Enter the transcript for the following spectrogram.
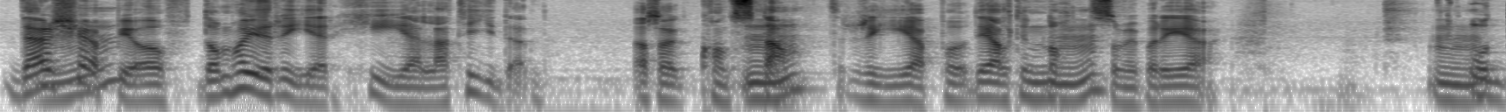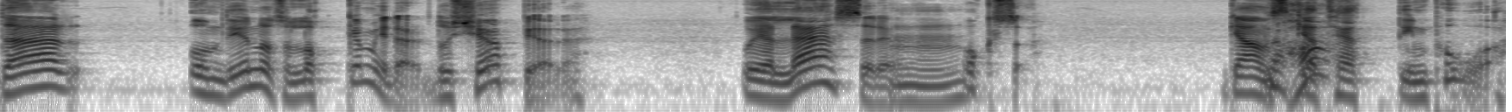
Där Mm. köper jag, de har ju reor hela tiden. Alltså konstant rea på, det är alltid något Mm. som är på rea. Mm. Och där, om det är något som lockar mig där, då köper jag det. Och jag läser det Mm. också. Ganska Jaha. tätt inpå.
